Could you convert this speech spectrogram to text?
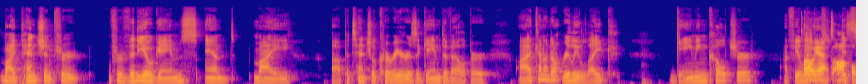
my penchant for for video games and my uh, potential career as a game developer, I kind of don't really like gaming culture. I feel like Oh, yeah, it's awful.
